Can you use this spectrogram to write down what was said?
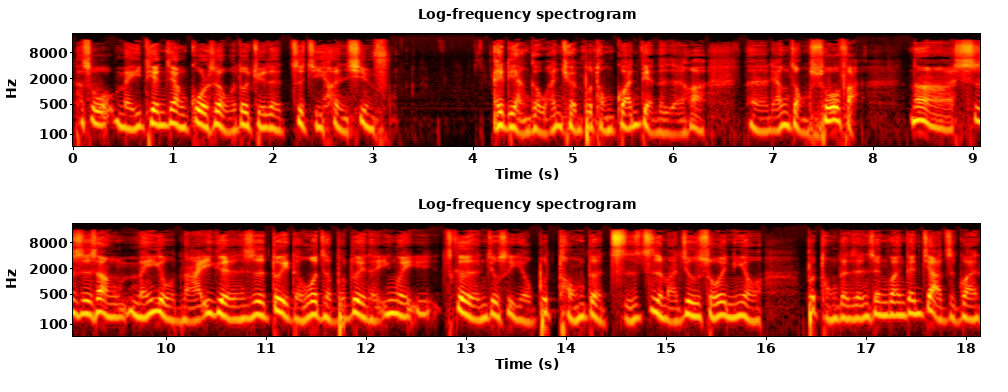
他说，每一天这样过的时候，我都觉得自己很幸福。两个完全不同观点的人哈，呃，两种说法。那事实上没有哪一个人是对的或者不对的，因为一个人就是有不同的资质嘛，就是所谓你有。不同的人生观跟价值观，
